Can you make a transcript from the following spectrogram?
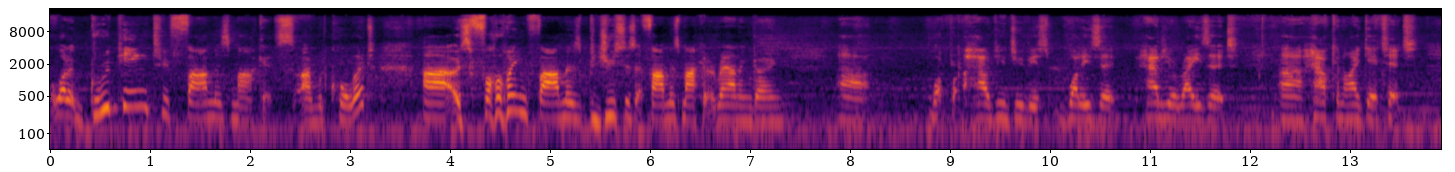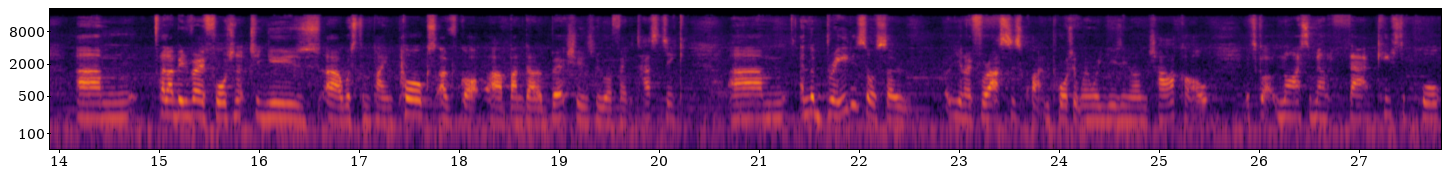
what a grouping to farmers markets, I would call it. Uh, was following farmers, producers at farmers market around and going, uh, what, how do you do this? What is it? How do you raise it? Uh, how can I get it? Um, and I've been very fortunate to use uh, Western Plain porks. I've got uh, Bundarra Berkshires who are fantastic. Um, and the breed is also, you know, for us is quite important when we're using it on charcoal. It's got a nice amount of fat, keeps the pork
